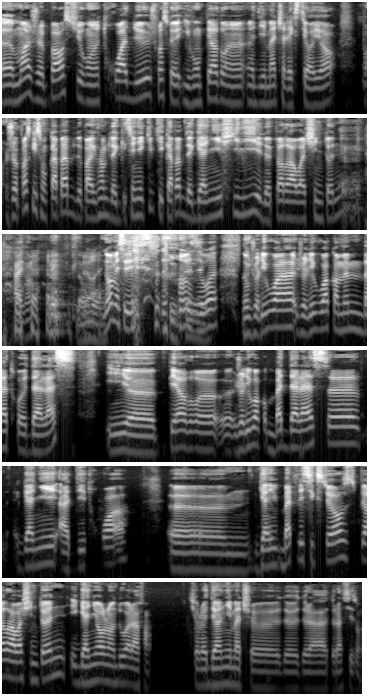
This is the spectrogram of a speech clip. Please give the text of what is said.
Euh, moi, je pars sur un 3-2. Je pense qu'ils vont perdre un, un des matchs à l'extérieur. Je pense qu'ils sont capables de, par exemple, de, c'est une équipe qui est capable de gagner Philly et de perdre à Washington, par exemple. Non, mais c'est, non, mais que- c'est vrai. Donc je les vois, je les vois quand même battre Dallas et euh, perdre. euh, je les vois battre Dallas, euh, gagner à Détroit, euh, gagner, battre les Sixers, perdre à Washington et gagner Orlando à la fin sur le dernier match euh, de, de la de la saison.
